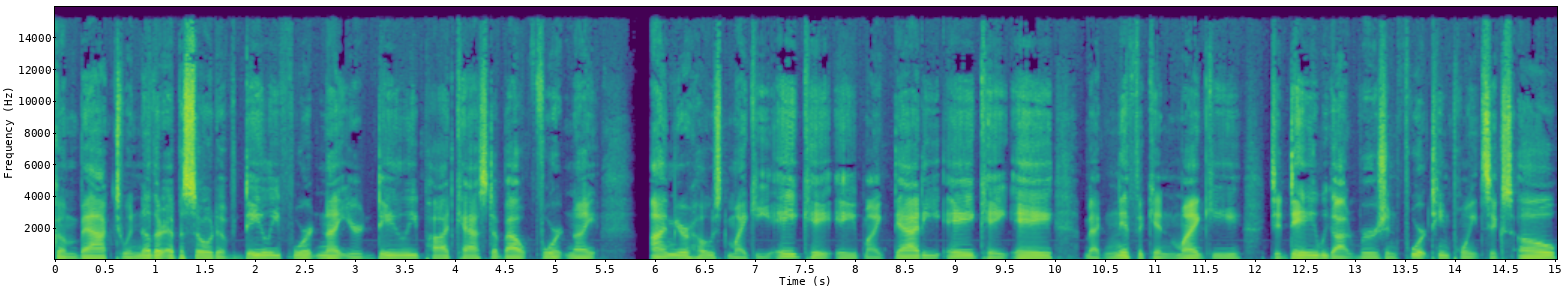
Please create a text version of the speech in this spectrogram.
Welcome back to another episode of Daily Fortnite, your daily podcast about Fortnite. I'm your host, Mikey, aka Mike Daddy, aka Magnificent Mikey. Today we got version 14.60.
